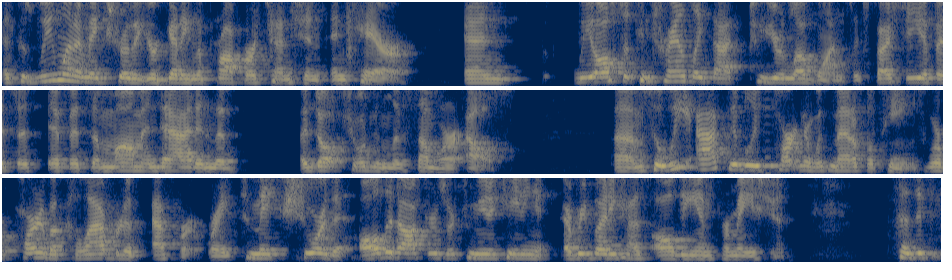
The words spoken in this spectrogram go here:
because we want to make sure that you're getting the proper attention and care. And we also can translate that to your loved ones, especially if it's a if it's a mom and dad and the adult children live somewhere else. Um, so we actively partner with medical teams. We're part of a collaborative effort, right, to make sure that all the doctors are communicating, everybody has all the information. Because if,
